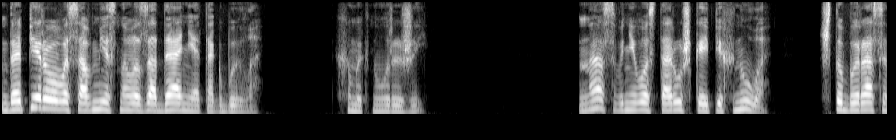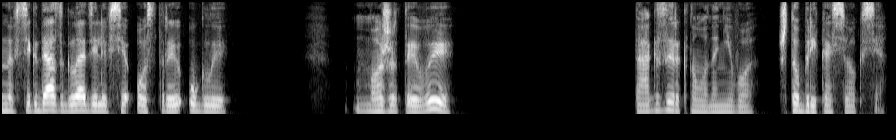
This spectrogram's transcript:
«До первого совместного задания так было», — хмыкнул Рыжий. «Нас в него старушка и пихнула, чтобы раз и навсегда сгладили все острые углы. Может, и вы...» Так зыркнула на него, что Брик осёкся.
